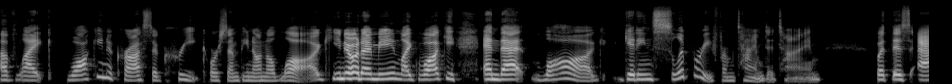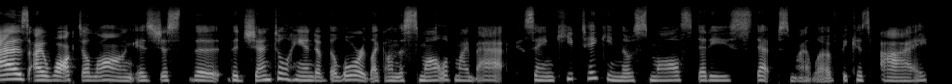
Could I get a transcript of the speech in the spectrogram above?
of like walking across a creek or something on a log. You know what I mean? Like walking and that log getting slippery from time to time. But this as I walked along is just the the gentle hand of the Lord like on the small of my back saying keep taking those small steady steps my love because I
